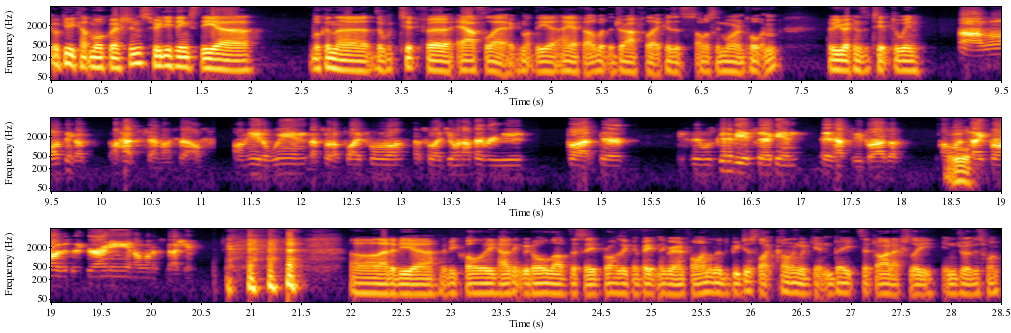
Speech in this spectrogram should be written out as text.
I'll give you a couple more questions. Who do you think's the uh, looking the the tip for our flag, not the uh, AFL, but the draft flag, because it's obviously more important. Who do you reckon's the tip to win? Oh, well, I think I, I have to say myself. I'm here to win. That's what I play for. That's what I join up every year. But there, if there was going to be a second, it'd have to be Braga. I want to take Braga to the granny and I want to smash him. oh, that'd be uh, that'd be quality. I think we'd all love to see Prize get beat in the grand final. It'd be just like Collingwood getting beat, except I'd actually enjoy this one.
